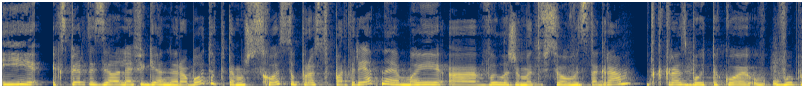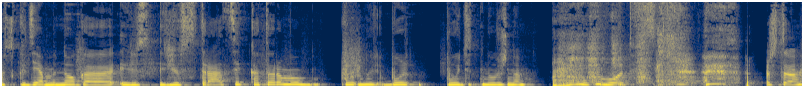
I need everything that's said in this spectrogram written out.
И эксперты сделали офигенную работу, потому что сходство просто портретное. Мы э, выложим это все в Инстаграм. Это как раз будет такой выпуск, где много иллюстраций, к которому ну, будет нужно. Вот. Что?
